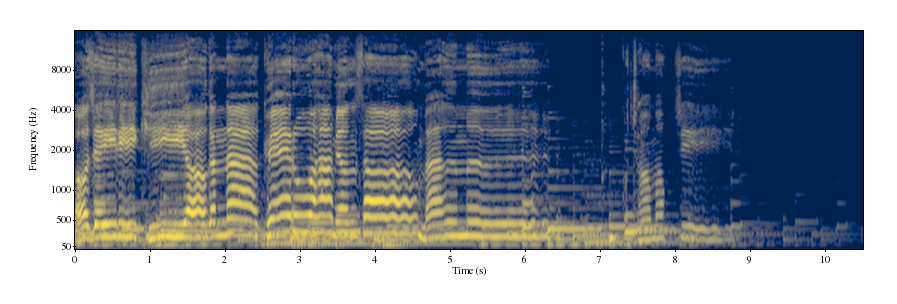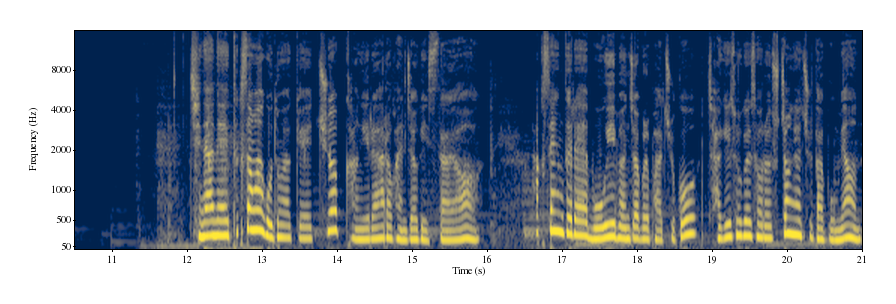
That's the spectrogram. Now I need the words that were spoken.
어제 일이 기억 안 나 괴로워하면서 마음을 고쳐먹지 지난해 특성화 고등학교에 취업 강의를 하러 간 적이 있어요. 학생들의 모의 면접을 봐주고 자기소개서를 수정해 주다 보면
